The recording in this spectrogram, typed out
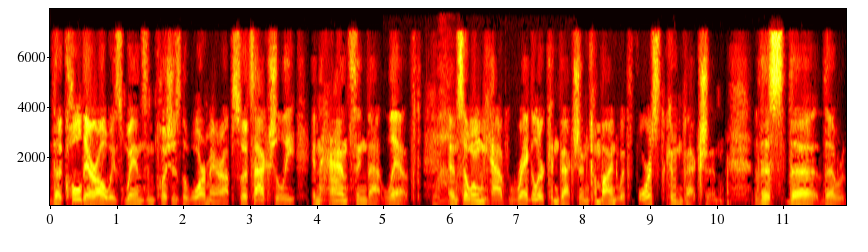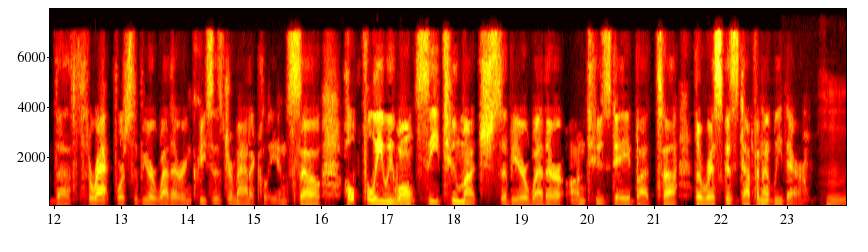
the cold air always wins and pushes the warm air up. So it's actually enhancing that lift. Wow. And so when we have regular convection combined with forced convection, this the the the threat for severe weather increases dramatically. And so hopefully we won't see too much severe weather on Tuesday, but uh, the risk is definitely there. Hmm.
